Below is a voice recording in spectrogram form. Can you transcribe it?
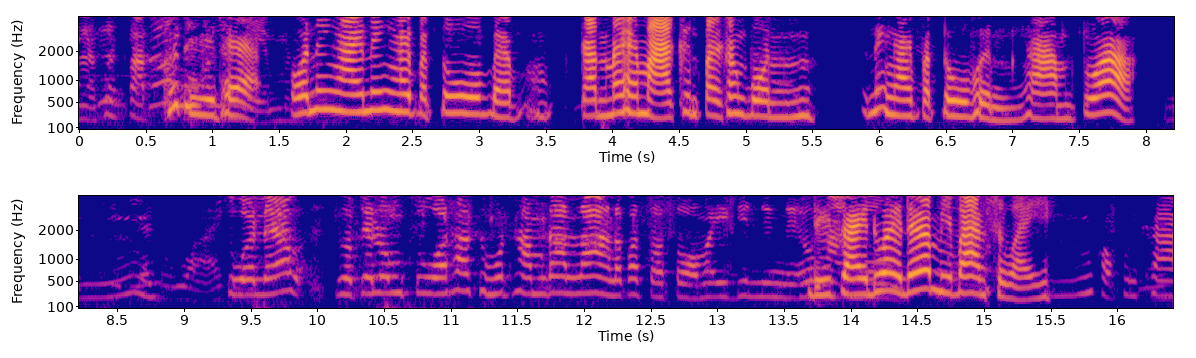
น่ะเพิ่นตัดคือดีแท้โอ้นี่ไงนี่ไงประตูแบบกันไม่ให้หมาขึ้นไปข้างบน นี่ไงประตูเพิ่นงามตัวส่วนแล้วเกือบจะลงตัวถ้าสมมติทำด้านล่างแล้วก็ต่อต่อๆมาอีกดินหนึงเนี่ยดีใจด้วยเด้อมีบ้านสวยอืมขอบคุณค่ะ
